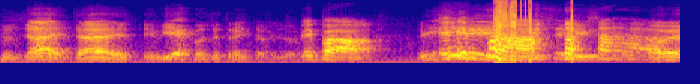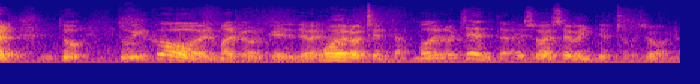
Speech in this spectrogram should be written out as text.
Que ya está, es, es viejo el de 30 millones. ¡Epa! Y sí, ¡Epa! y sí. A ver, tu, tu hijo, el mayor, que debe, Modelo 80. modelo 80. Eso bueno, debe ser 28 millones.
